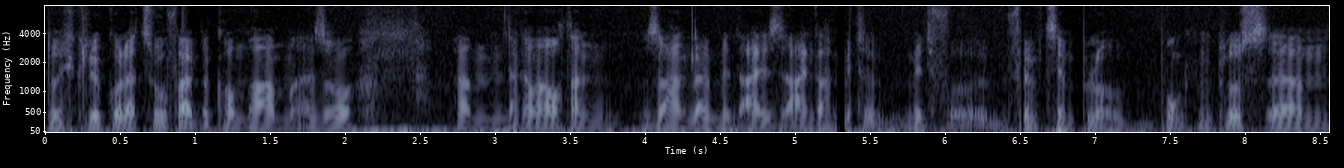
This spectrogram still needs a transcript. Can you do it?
durch Glück oder Zufall bekommen haben. Also ähm, da kann man auch dann sagen, damit Eintracht mit, mit 15 Plu Punkten plus ähm,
